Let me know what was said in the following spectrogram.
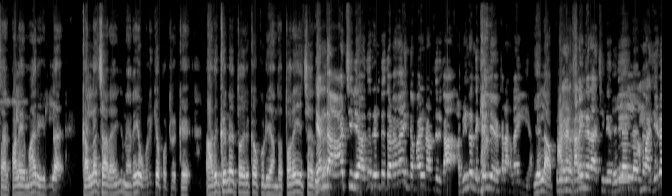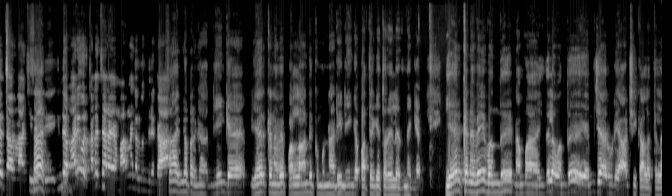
சார். பழைய மாதிரி இல்ல. கள்ளச்சாராயம் நிறைய ஒழிக்கப்பட்டிருக்கு. அதுக்குன்னு இருக்கக்கூடிய அந்த துறையை சேர்ந்த எந்த ஆட்சியிலயாவது ரெண்டு தடவை இந்த மாதிரி நடந்திருக்கா? அப்படின்னு அந்த கேள்வியை வைக்கிறாங்களா இல்லையா? இல்ல அப்படி. கலைஞர் ஆட்சியில இல்ல, இல்ல. அம்மா ஜெயலலிதா ஆட்சியில இந்த மாதிரி ஒரு கலாச்சார மரணங்கள் வந்திருக்கா? சார் இங்க பாருங்க. நீங்க ஏற்கனவே பல்லாண்டுக்கு முன்னாடி நீங்க பத்திரிகை துறையில இருந்தீங்க. ஏற்கனவே வந்து நம்ம இதுல வந்து எம்ஜிஆருடைய ஆட்சி காலத்துல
